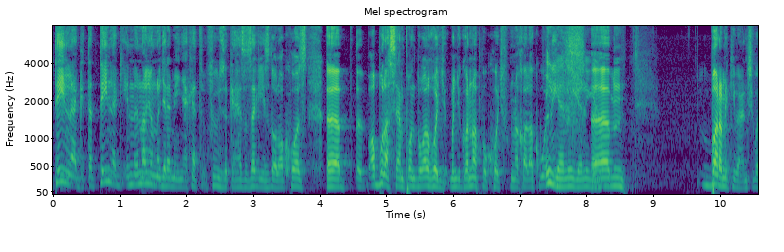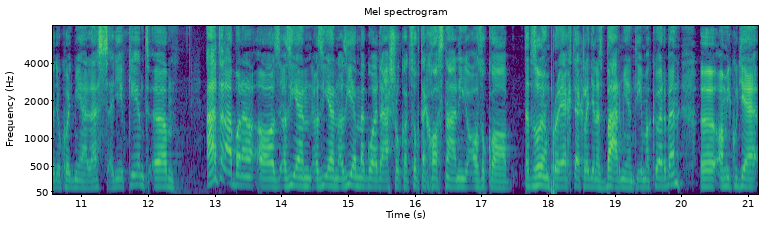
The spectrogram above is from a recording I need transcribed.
tényleg, tehát tényleg én nagyon nagy reményeket fűzök ehhez az egész dologhoz, ö, ö, abból a szempontból, hogy mondjuk a napok hogy fognak alakulni. Igen, igen, igen. Öm, baromi kíváncsi vagyok, hogy milyen lesz egyébként. Öm, általában az, az, ilyen, az, ilyen, az ilyen megoldásokat szokták használni azok a, tehát az olyan projektek, legyen ez bármilyen témakörben, ö, amik ugye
